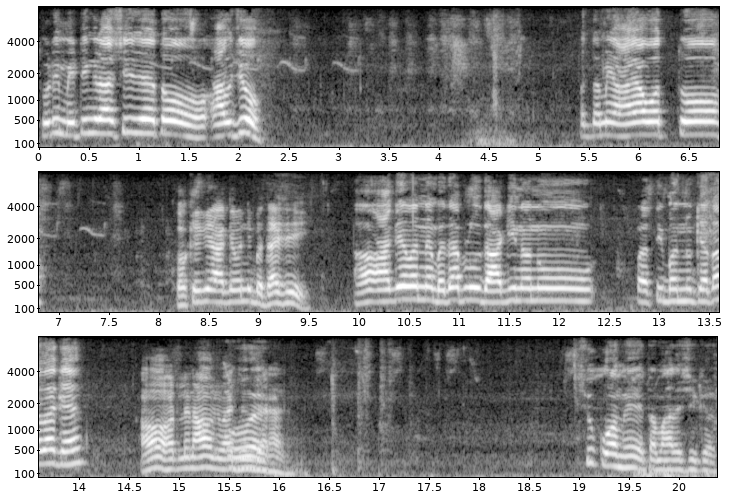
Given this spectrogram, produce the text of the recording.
થોડી મીટિંગ રાખી છે તો આવજો. પણ તમે આયા હોત તો ઓકે કે આગેવાની બધા છે? હા આગેવાન ને બધા પેલું દાગીનાનું પ્રતિબંધનું કહેતા હતા કે? હા એટલે ના આવો. શું કોમ હે તમારે શિખર?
